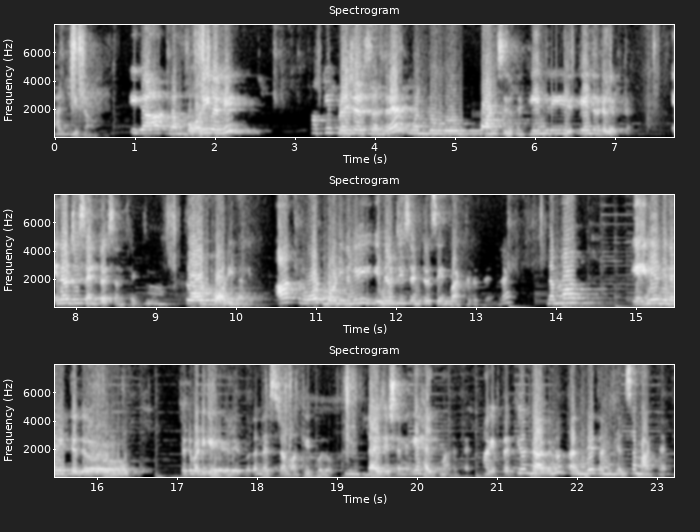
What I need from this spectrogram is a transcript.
ಖಂಡಿತ. ಈಗ ನಮ್ಮ ಬಾಡಿನಲ್ಲಿ ಓಕೆ ಪ್ರೆಷರ್ಸ್ ಅಂದ್ರೆ ಒಂದು ಪಾಯಿಂಟ್ಸ್ ಇರುತ್ತೆ ಕೇಂದ್ರೀ ಕೇಂದ್ರಗಳಿರುತ್ತೆ. ಎನರ್ಜಿ ಸೆಂಟರ್ಸ್ ಅಂತ ಹೇಳ್ತೀವಿ ಥ್ರೋಟ್ ಬಾಡಿನಲ್ಲಿ ಆ ಥ್ರೋಟ್ ಬಾಡಿನಲ್ಲಿ ಎನರ್ಜಿ ಸೆಂಟರ್ಸ್ ಏನ್ ಮಾಡ್ತಿರುತ್ತೆ ಅಂದ್ರೆ ನಮ್ಮ ಏನೇ ದಿನನಿತ್ಯದ ಚಟುವಟಿಕೆಗಳಿರ್ಬೋದು ಅಂದ್ರೆ ಸ್ಟಮಕ್ ಇರ್ಬೋದು ಡೈಜೆಷನ್ಗೆ ಹೆಲ್ಪ್ ಮಾಡುತ್ತೆ. ಹಾಗೆ ಪ್ರತಿಯೊಂದಾಗನು ತಂದೆ ತನ್ನ ಕೆಲಸ ಮಾಡ್ತಾ ಇದೆ.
